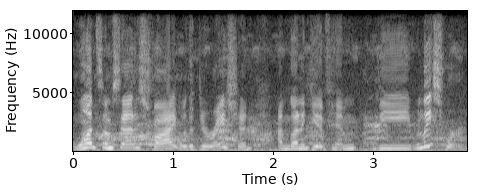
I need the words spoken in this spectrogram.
once I'm satisfied with the duration, I'm going to give him the release word.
